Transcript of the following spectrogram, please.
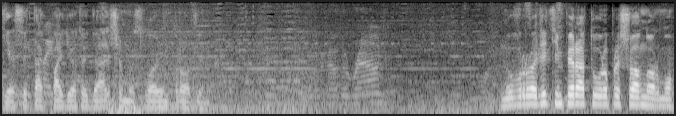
Если так пойдет и дальше, мы словим тротлинг. Ну, вроде температура пришла в норму.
